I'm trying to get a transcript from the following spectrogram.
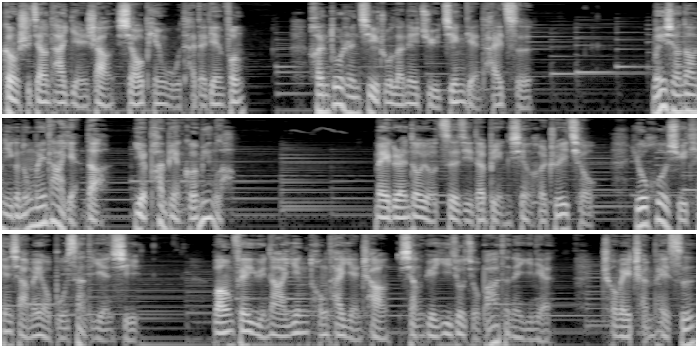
更是将他引上小品舞台的巅峰。很多人记住了那句经典台词：“没想到你个浓眉大眼的也叛变革命了。”每个人都有自己的秉性和追求，又或许天下没有不散的宴席。王菲与那英同台演唱《相约一九九八》的那一年，成为陈佩斯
